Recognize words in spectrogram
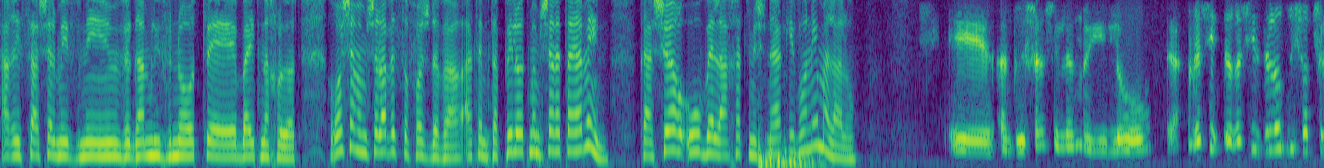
הריסה של מבנים וגם לבנות אה, בהתנחלויות. ראש הממשלה בסופו של דבר, אתם תפילו את ממשלת הימין, כאשר הוא בלחץ משני הכיוונים הללו. אה, הדרישה שלנו היא לא... ראשית, ראשית זה לא דרישות של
